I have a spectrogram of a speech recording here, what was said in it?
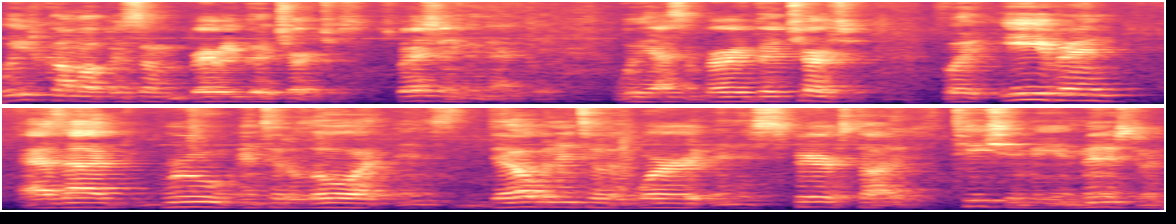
we've come up in some very good churches, especially in Connecticut. We have some very good churches. But even as I grew into the Lord and delving into His Word and His Spirit started teaching me and ministering,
